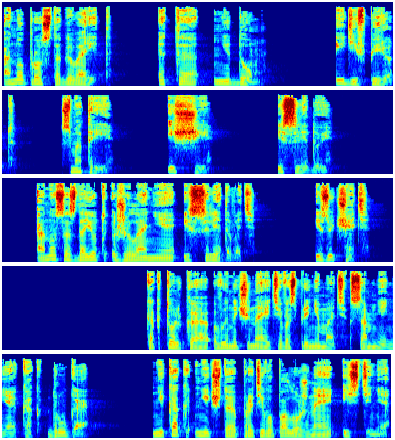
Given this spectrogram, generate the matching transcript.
Оно просто говорит «это не дом». Иди вперед, смотри, ищи, исследуй. Оно создает желание исследовать, изучать. Как только вы начинаете воспринимать сомнение как друга, не как нечто противоположное истине,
